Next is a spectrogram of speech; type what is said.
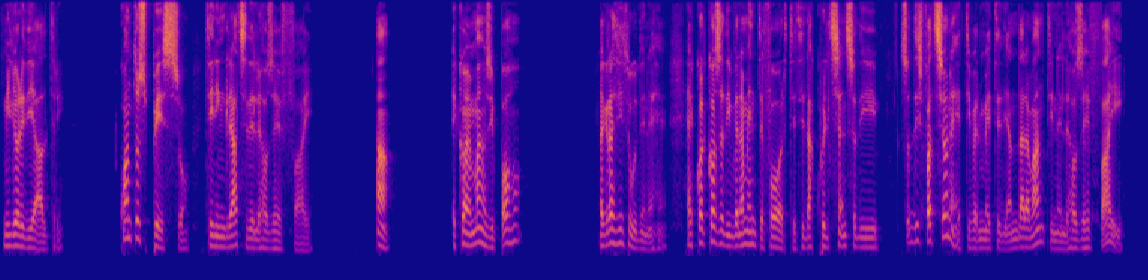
migliori di altri. Quanto spesso ti ringrazi delle cose che fai? Ah, e come mai così poco? La gratitudine è qualcosa di veramente forte, ti dà quel senso di soddisfazione che ti permette di andare avanti nelle cose che fai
